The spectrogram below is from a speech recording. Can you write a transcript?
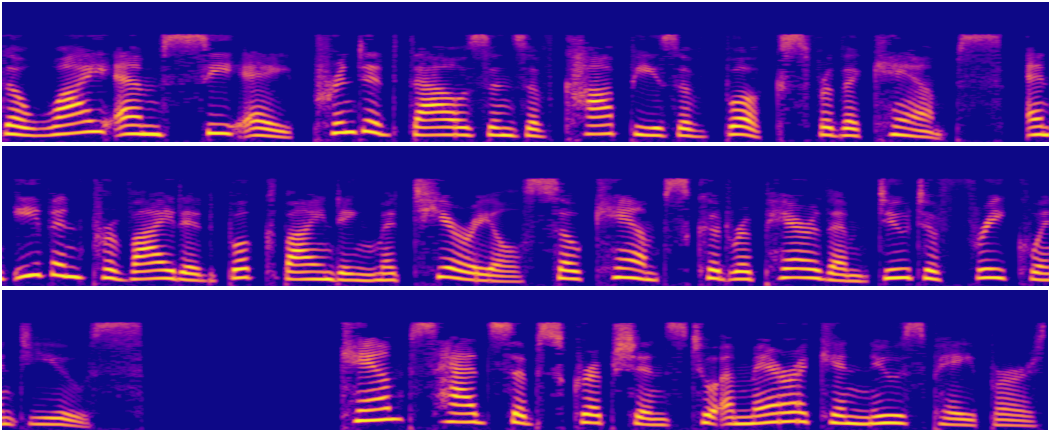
The YMCA printed thousands of copies of books for the camps, and even provided bookbinding material so camps could repair them due to frequent use. Camps had subscriptions to American newspapers,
